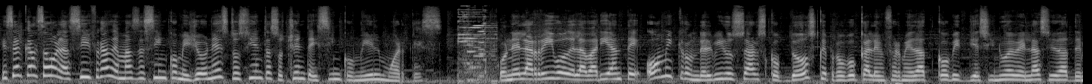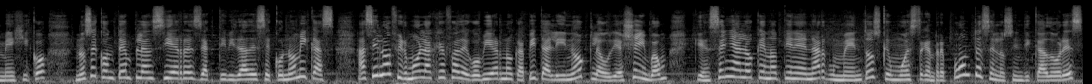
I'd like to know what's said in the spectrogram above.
y se ha alcanzado la cifra de más de 5 millones 285 mil muertes. Con el arribo de la variante Omicron del virus SARS-CoV-2 que provoca la enfermedad COVID-19 en la Ciudad de México, no se contemplan cierres de actividades económicas. Así lo afirmó la jefa de gobierno capitalino, Claudia Sheinbaum, quien señaló que no tienen argumentos que muestren repuntes en los indicadores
